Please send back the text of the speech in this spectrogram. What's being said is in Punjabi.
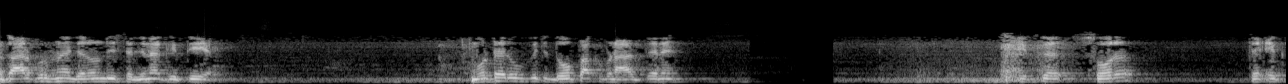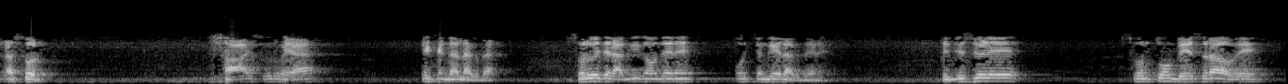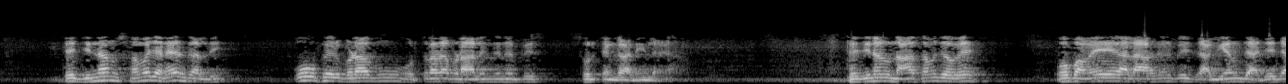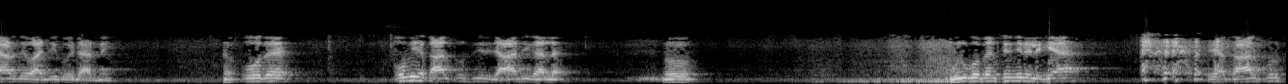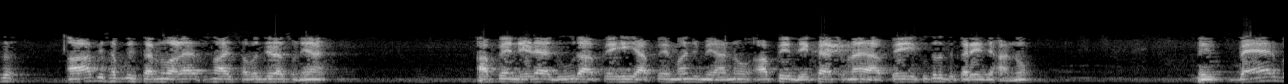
ਅਕਾਲ ਪੁਰਖ ਨੇ ਜਦੋਂ ਦੀ ਸਿਰਜਣਾ ਕੀਤੀ ਹੈ ਮੋਟੇ ਰੂਪ ਵਿੱਚ ਦੋ ਪੱਖ ਬਣਾ ਦਿੱਤੇ ਨੇ। ਇੱਕ ਸੁਰ ਤੇ ਇੱਕ ਅਸੁਰ। ਸਾਜ ਸੁਰ ਹੋਇਆ, ਇਹ ਚੰਗਾ ਲੱਗਦਾ। ਸੁਰ ਵਿੱਚ ਰਾਗੀ ਗਾਉਂਦੇ ਨੇ, ਉਹ ਚੰਗੇ ਲੱਗਦੇ ਨੇ। ਤੇ ਜਿਸ ਵੇਲੇ ਸੁਰ ਤੋਂ ਬੇਸੁਰਾ ਹੋਵੇ, ਤੇ ਜਿਨ੍ਹਾਂ ਨੂੰ ਸਮਝ ਹੈ ਨਾ ਇਸ ਗੱਲ ਦੀ ਉਹ ਫਿਰ ਬੜਾ ਮੂੰਹ ਹੋਰ ਤਰ੍ਹਾਂ ਦਾ ਬਣਾ ਲੈਂਦੇ ਨੇ ਵੀ ਸੁਰ ਚੰਗਾ ਨਹੀਂ ਲਾਇਆ ਤੇ ਜਿਨ੍ਹਾਂ ਨੂੰ ਨਾ ਸਮਝ ਹੋਵੇ, ਉਹ ਭਾਵੇਂ ਇਹ ਆਲਾਖ ਦੇਣ ਵੀ ਜਾਗੀਆਂ ਨੂੰ ਜਹਾਜੇ ਚਾੜ ਦਿਓ, ਅੱਜ ਹੀ ਕੋਈ ਡਰ ਨਹੀਂ। ਉਹਦੇ, ਉਹ ਵੀ ਅਕਾਲ ਪੁਰਖ ਦੀ ਰਜਾ ਦੀ ਗੱਲ ਹੈ। ਗੁਰੂ ਗੋਬਿੰਦ ਸਿੰਘ ਜੀ ਨੇ ਲਿਖਿਆ ਕਿ ਅਕਾਲ ਪੁਰਖ ਆਪ ਹੀ ਸਭ ਕੁਝ ਕਰਨ ਵਾਲਾ ਹੈ। ਤੁਸੀਂ ਅੱਜ ਸ਼ਬਦ ਜਿਹੜਾ ਸੁਣਿਆ ਹੈ, ਆਪੇ ਨੇੜੇ ਦੂਰ ਆਪੇ ਹੀ ਆਪੇ ਮੰਝ ਮਿਆਨੋ ਆਪੇ ਦੇਖੈ ਸੁਣਾਇ ਆਪੇ ਹੀ ਕੁਦਰਤ ਕਰੇ ਜਹਾਨੋ। ਇਹ ਬੈਰ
